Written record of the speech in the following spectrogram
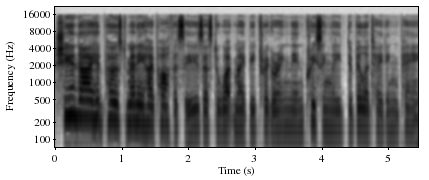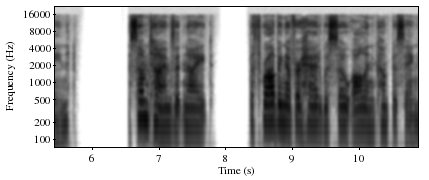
She and I had posed many hypotheses as to what might be triggering the increasingly debilitating pain. Sometimes at night, the throbbing of her head was so all encompassing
